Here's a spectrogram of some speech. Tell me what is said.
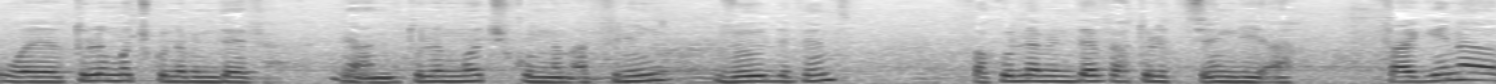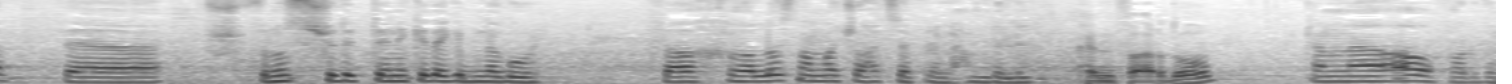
وطول الماتش كنا بندافع. يعني طول الماتش كنا مقفلين zone defense فكنا بندافع طول 90 دقيقة. فجينا في في نص الشوط الثاني كده جبنا جول. فخلصنا الماتش 1-0 الحمد لله. كان في أرضهم؟ كان آه فرضه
